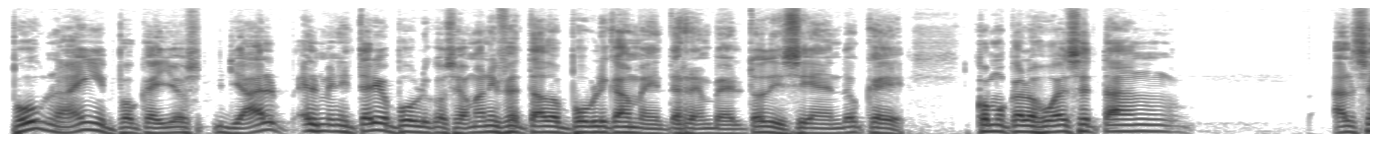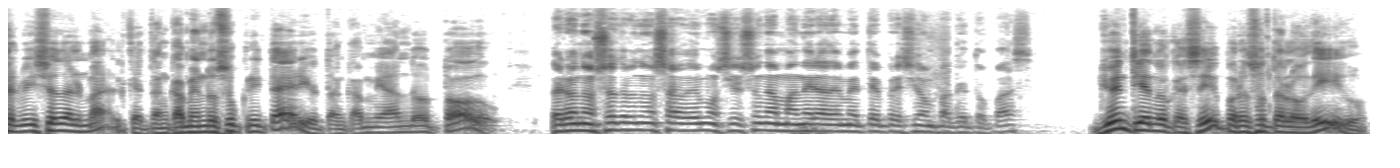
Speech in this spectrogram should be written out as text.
pugna ahí, porque ellos ya el, el, Ministerio Público se ha manifestado públicamente, Renberto, diciendo que como que los jueces están al servicio del mal, que están cambiando su criterio, están cambiando todo. Pero nosotros no sabemos si es una manera de meter presión para que esto pase. Yo entiendo que sí, por eso te lo digo.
